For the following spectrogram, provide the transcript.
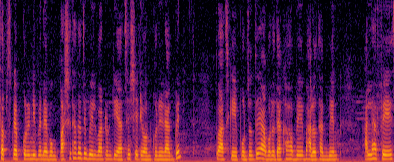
সাবস্ক্রাইব করে নেবেন এবং পাশে থাকা যে বেল বাটনটি আছে, সেটি অন করে রাখবেন। তো আজকে এই পর্যন্তই, আবারও দেখা হবে। ভালো থাকবেন। আল্লাহ হাফেজ।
